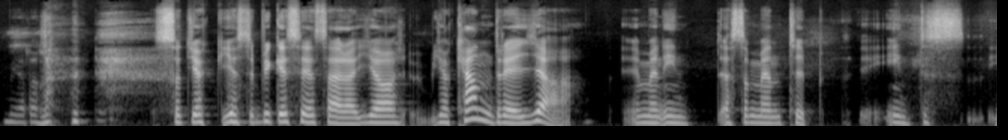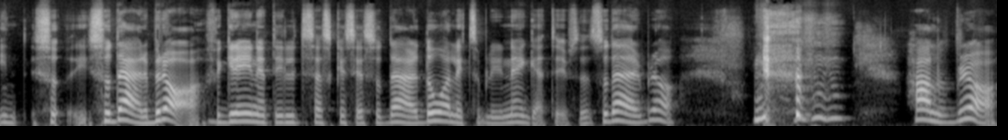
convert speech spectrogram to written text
mer eller? så jag, jag brukar säga så här, jag, jag kan dreja, men, in, alltså, men typ inte in, så, sådär bra. För grejen är att det är lite så här, ska jag säga sådär dåligt så blir det negativt. Så, sådär bra. Halvbra.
